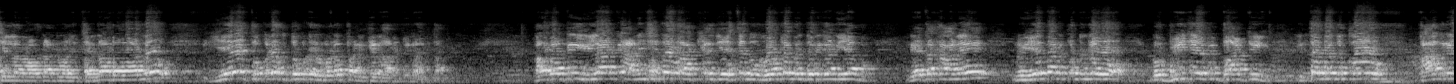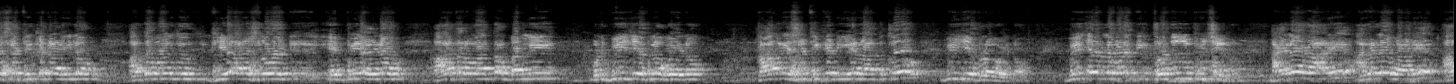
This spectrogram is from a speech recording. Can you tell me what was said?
చిల్లర ఉన్నటువంటి జనాభా వాళ్ళు ఏ తుకుడకు తుకుడలు కూడా పనికిరారు మీరంతా. కాబట్టి ఇలాంటి అనిశ్చిత వ్యాఖ్యలు చేస్తే నువ్వు రోడ్ల మీద తిరగనియము నేత కానీ నువ్వు ఏమనుకుంటున్నావో నువ్వు బీజేపీ పార్టీ ఇంతమందికు కాంగ్రెస్లో టికెట్ అడిగినావు అంతమంది టీఆర్ఎస్లో ఎంపీ అయినావు. ఆ తర్వాత మళ్ళీ ఇప్పుడు బీజేపీలో పోయినావు. కాంగ్రెస్ టికెట్ ఇయ్యనందుకు బీజేపీలో పోయినావు. బీజేపీలో కూడా నీకు తొండి చూపించిండు అయినా కానీ అనలే కానీ ఆ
